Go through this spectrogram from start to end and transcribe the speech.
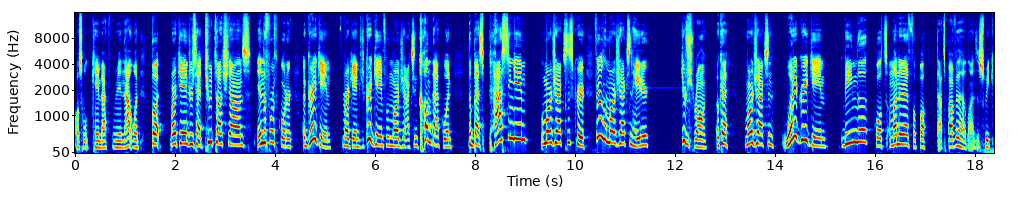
Also came back from me in that one. But Mark Andrews had two touchdowns in the fourth quarter. A great game for Mark Andrews. Great game for Lamar Jackson. Comeback win. The best passing game Lamar Jackson's career. If you're a Lamar Jackson hater, you're just wrong. Okay? Lamar Jackson, what a great game. Beating the Colts on Monday Night Football. That's about for the headlines this week.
